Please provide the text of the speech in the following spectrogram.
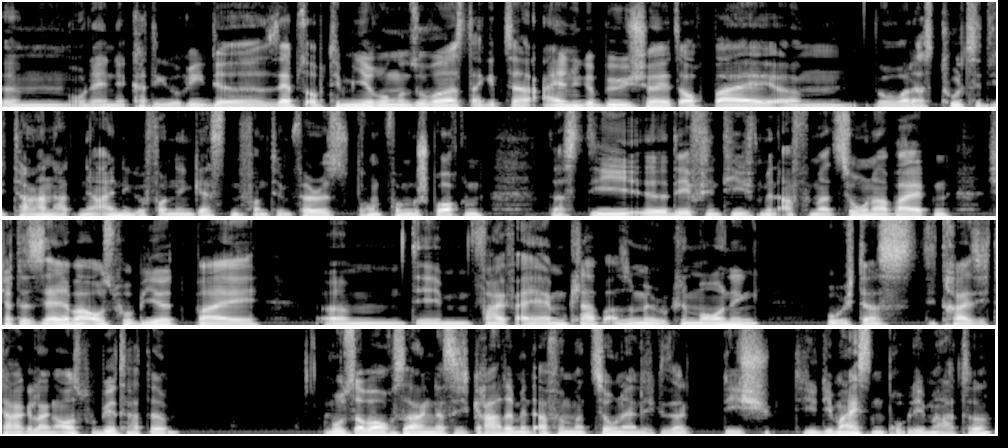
ähm, oder in der Kategorie der Selbstoptimierung und sowas. Da gibt's ja einige Bücher, jetzt auch bei, ähm, wo war das, Tools Titan, hatten ja einige von den Gästen von Tim Ferriss davon gesprochen, dass die äh, definitiv mit Affirmationen arbeiten. Ich hatte selber ausprobiert bei ähm, dem 5 AM Club, also Miracle Morning, wo ich das die 30 Tage lang ausprobiert hatte. Muss aber auch sagen, dass ich gerade mit Affirmationen, ehrlich gesagt, die, die, die meisten Probleme hatte.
